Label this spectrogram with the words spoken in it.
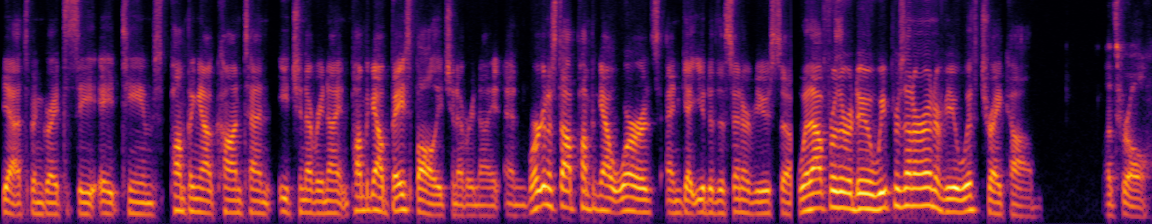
Yeah, it's been great to see eight teams pumping out content each and every night and pumping out baseball each and every night. And we're going to stop pumping out words and get you to this interview. So without further ado, we present our interview with Trey Cobb. Let's roll.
